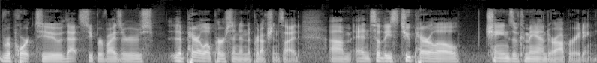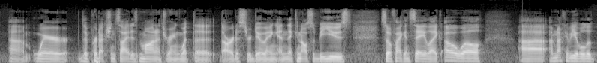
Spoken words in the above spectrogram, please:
report to that supervisor's the parallel person in the production side, um, and so these two parallel chains of command are operating, um, where the production side is monitoring what the, the artists are doing, and they can also be used. So if I can say like, oh well, uh, I'm not going to be able to,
